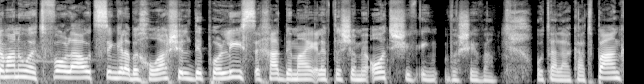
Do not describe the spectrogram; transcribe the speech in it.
שמענו את Fall Out, סינגל הבכורה של The Police, 1 במאי 1977. אותה להקת פאנק,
